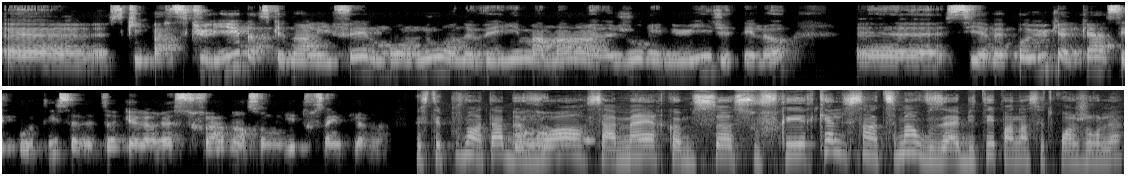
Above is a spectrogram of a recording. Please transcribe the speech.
ce qui est particulier parce que dans les faits, bon, nous, on a veillé maman jour et nuit, j'étais là. Euh, s'il n'y avait pas eu quelqu'un à ses côtés, ça veut dire qu'elle aurait souffert dans son lit, tout simplement. C'est épouvantable de voir sa mère comme ça souffrir. Quel sentiment vous a habité pendant ces trois jours-là?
